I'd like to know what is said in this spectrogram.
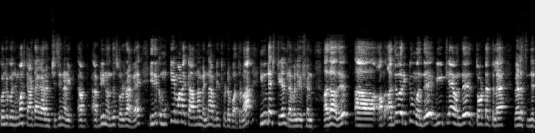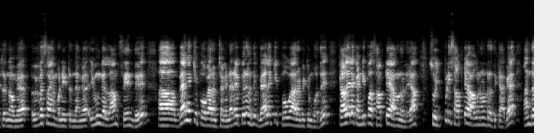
கொஞ்சம் கொஞ்சமாக ஸ்டார்ட் ஆக ஆரம்பிச்சிச்சுன்னு நினை அப்படின்னு வந்து சொல்கிறாங்க இதுக்கு முக்கியமான காரணம் என்ன அப்படின்னு சொல்லிட்டு பார்த்தோம்னா இண்டஸ்ட்ரியல் ரெவல்யூஷன் அதாவது அது வரைக்கும் வந்து வீட்டிலே வந்து தோட்டத்தில் வேலை செஞ்சுட்டு இருந்தவங்க விவசாயம் பண்ணிட்டு இருந்தாங்க இவங்கெல்லாம் சேர்ந்து வேலைக்கு போக ஆரம்பிச்சாங்க. நிறைய பேர் வந்து வேலைக்கு போக ஆரம்பிக்கும் போது காலையில் கண்டிப்பாக சாப்பிட்டே ஆகணும் இல்லையா? ஸோ இப்படி சாப்பிட்டே ஆகணுன்றதுக்காக அந்த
